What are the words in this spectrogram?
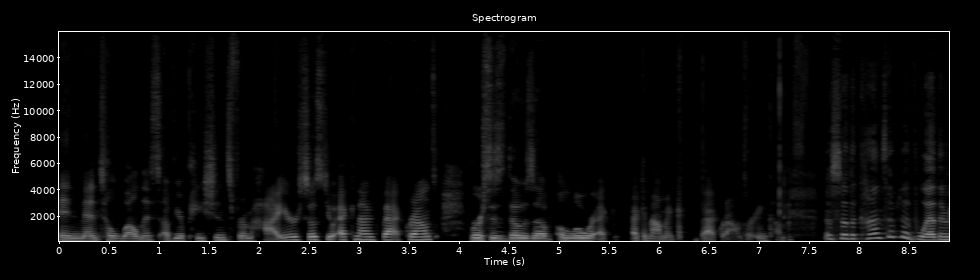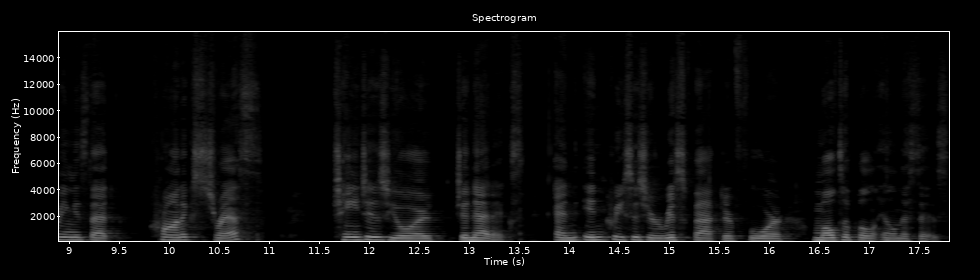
in mental wellness of your patients from higher socioeconomic backgrounds versus those of a lower ec- economic backgrounds or incomes? So, the concept of weathering is that chronic stress changes your genetics and increases your risk factor for multiple illnesses.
